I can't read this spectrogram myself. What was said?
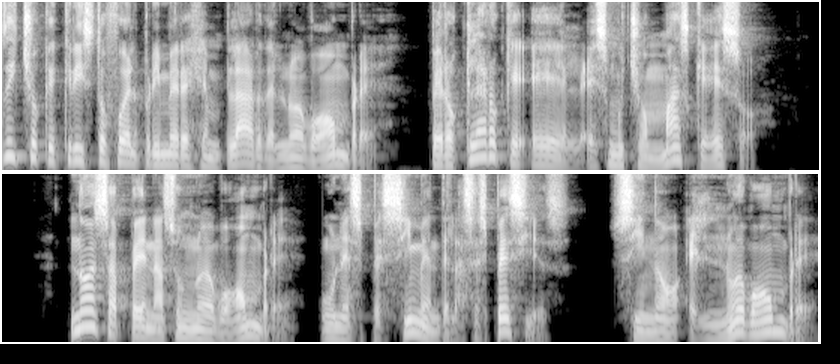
dicho que Cristo fue el primer ejemplar del nuevo hombre, pero claro que Él es mucho más que eso. No es apenas un nuevo hombre, un espécimen de las especies, sino el nuevo hombre.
